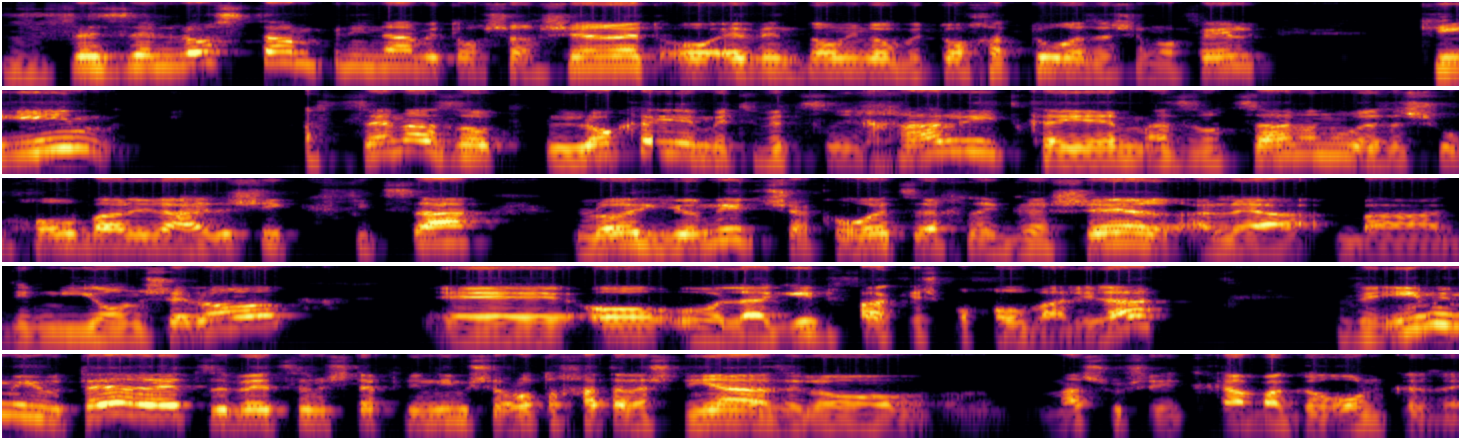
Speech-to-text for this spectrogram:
וזה לא סתם פנינה בתוך שרשרת או אבן דומינו בתוך הטור הזה שנופל, כי אם הסצנה הזאת לא קיימת וצריכה להתקיים, אז נוצר לנו איזשהו חור בעלילה, איזושהי קפיצה לא הגיונית שהקורא צריך לגשר עליה בדמיון שלו, או, או להגיד, fuck, יש פה חור בעלילה, ואם היא מיותרת, זה בעצם שתי פנינים שעולות אחת על השנייה, זה לא משהו שיתקע בגרון כזה.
